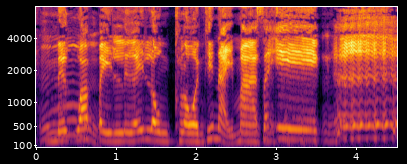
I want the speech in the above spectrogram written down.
ผมนึกว่าไปเลื้อยลงโคลนที่ไหนมาซะอีก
